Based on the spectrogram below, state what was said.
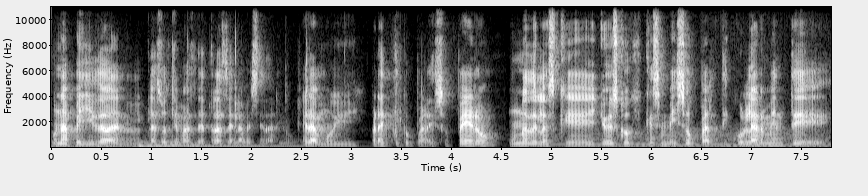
un apellido en las últimas letras del abecedario. Era muy práctico para eso. Pero una de las que yo escogí que se me hizo particularmente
